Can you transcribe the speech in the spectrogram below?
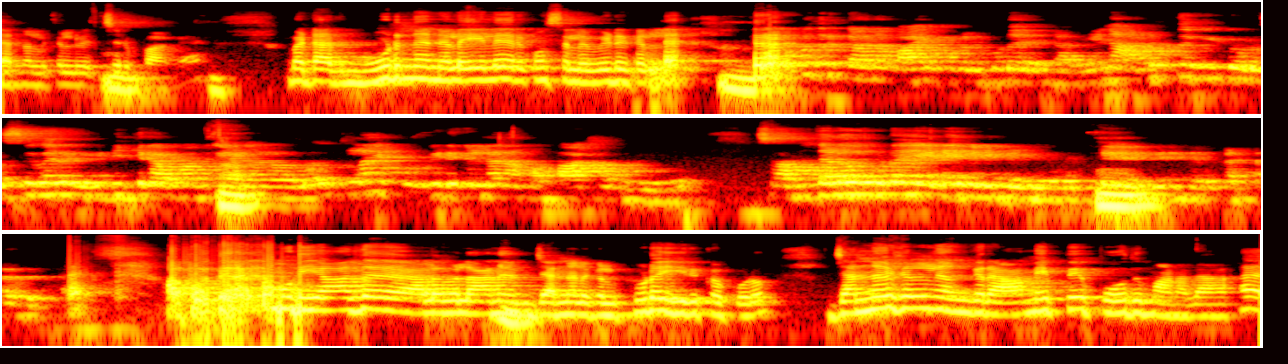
ஜன்னல்கள் வச்சிருப்பாங்க. பட் அது மூடின நிலையில இருக்கும் சில வீடுகள்ல. திறப்பதற்கான வாய்ப்புகள் கூட இருக்காது ஏன்னா அடுத்த வீட்டோட சுவர் இடிக்கிற மாதிரியான அளவுக்குலாம் இப்போ வீடுகள்லாம் நம்ம பார்க்க முடியுது அப்போ திறக்க முடியாத அளவிலான ஜன்னல்கள் கூட இருக்கக்கூடும். ஜன்னல்கள்ங்கிற அமைப்பே போதுமானதாக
